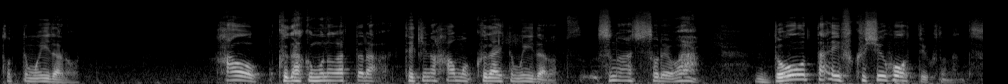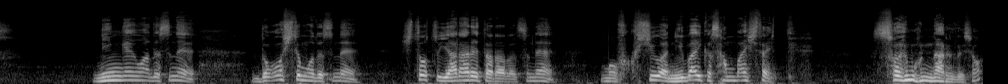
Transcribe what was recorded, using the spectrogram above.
取ってもいいだろう。歯を砕くものがあったら敵の歯も砕いてもいいだろう。すなわちそれは動体復讐法ということなんです。人間はですねどうしてもですね一つやられたらですねもう復讐は2倍か3倍したいってそういうものになるでしょ。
